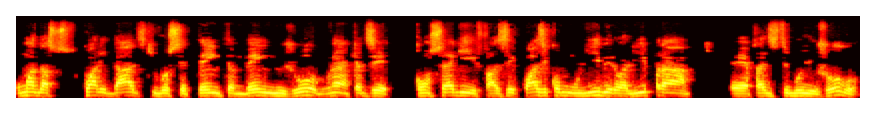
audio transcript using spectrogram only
uma das qualidades que você tem também no jogo, né? Quer dizer, consegue fazer quase como um líbero ali para é, distribuir o jogo?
